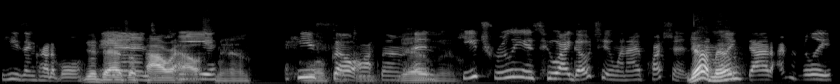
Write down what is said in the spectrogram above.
he's incredible. Your dad's a powerhouse, he- man. He's so awesome, and man. he truly is who I go to when I have questions. Yeah, I'm man. Like, Dad, I'm really,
